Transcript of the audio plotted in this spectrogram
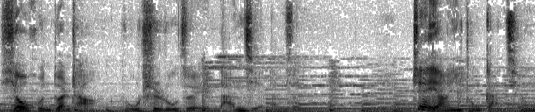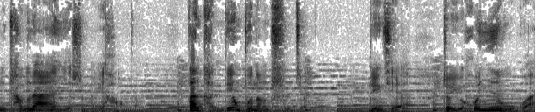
销魂断肠、如痴如醉、难解难分。这样一种感情诚然也是美好的，但肯定不能持久，并且这与婚姻无关。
